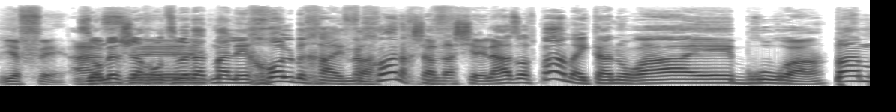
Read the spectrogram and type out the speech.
יפה. זה אומר שאנחנו אה, רוצים לדעת מה לאכול בחיפה. נכון, עכשיו, השאלה הזאת פעם הייתה נורא אה, ברורה. פעם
